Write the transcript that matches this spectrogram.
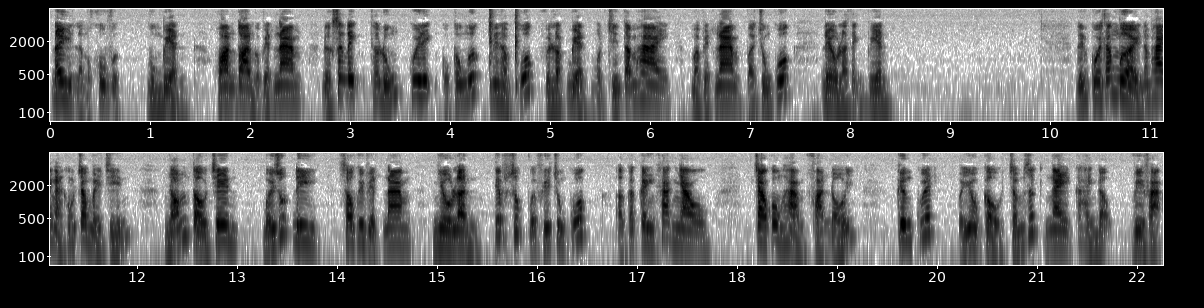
Đây là một khu vực vùng biển hoàn toàn của Việt Nam được xác định theo đúng quy định của Công ước Liên Hợp Quốc về luật biển 1982 mà Việt Nam và Trung Quốc đều là thành viên. Đến cuối tháng 10 năm 2019, nhóm tàu trên mới rút đi sau khi Việt Nam nhiều lần tiếp xúc với phía Trung Quốc ở các kênh khác nhau, trao công hàm phản đối, kiên quyết và yêu cầu chấm dứt ngay các hành động vi phạm.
